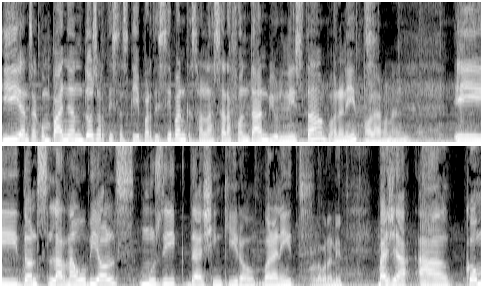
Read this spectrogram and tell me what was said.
I ens acompanyen dos artistes que hi participen, que són la Sara Fontan, violinista, bona nit. Hola, bona nit. I doncs l'Arnau Viols, músic de Shinkiro. Bona nit. Hola, bona nit. Vaja, uh, com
